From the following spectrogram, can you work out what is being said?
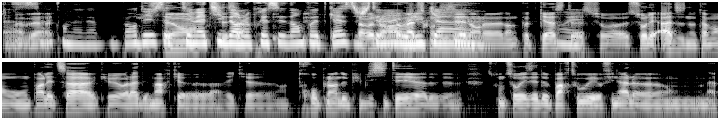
ah bah, vrai qu'on avait abordé cette thématique dans le précédent podcast justement où Lucas disait dans le, dans le podcast sur sur les ads notamment où on parlait de ça que voilà des marques avec un trop plein de publicité de, sponsorisées de partout et au final on n'a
